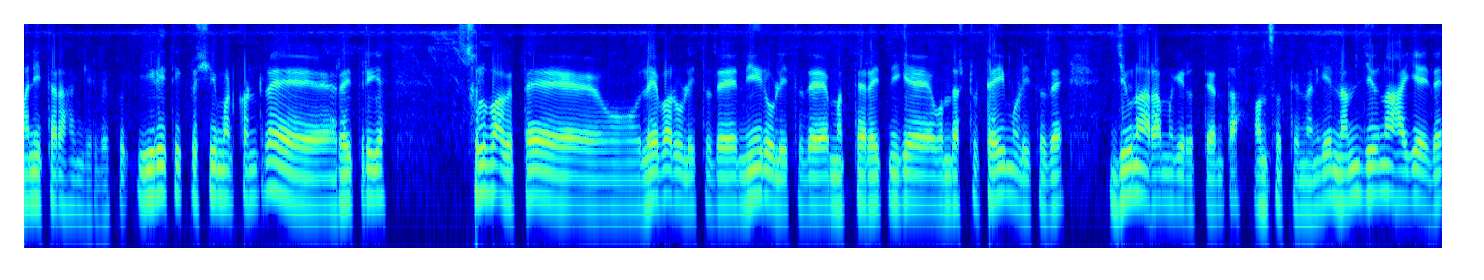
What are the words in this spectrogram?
ಮನೆ ಥರ ಹಂಗಿರಬೇಕು. ಈ ರೀತಿ ಕೃಷಿ ಮಾಡ್ಕೊಂಡ್ರೆ ರೈತರಿಗೆ ಸುಲಭ ಆಗುತ್ತೆ. ಲೇಬರ್ ಉಳಿತದೆ, ನೀರು ಉಳಿತದೆ, ಮತ್ತು ರೈತನಿಗೆ ಒಂದಷ್ಟು ಟೈಮ್ ಉಳಿತದೆ. ಜೀವನ ಆರಾಮಾಗಿರುತ್ತೆ ಅಂತ ಅನಿಸುತ್ತೆ ನನಗೆ. ನನ್ನ ಜೀವನ ಹಾಗೇ ಇದೆ.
